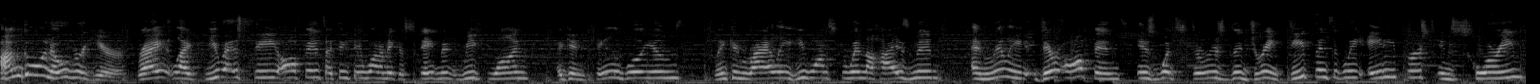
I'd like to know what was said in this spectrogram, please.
I'm going over here, right? Like USC offense, I think they want to make a statement week one. Again, Caleb Williams, Lincoln Riley, he wants to win the Heisman. And really, their offense is what stirs the drink. Defensively, 81st in scoring,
